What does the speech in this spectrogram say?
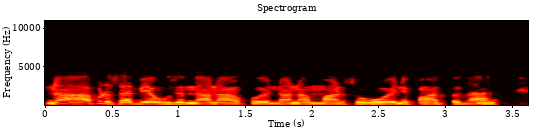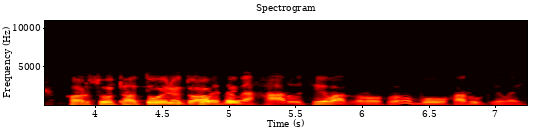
ના આપણે સાહેબ એવું છે નાના કોઈ નાના માણસો હોય ને પાંચ ના. પચીસ ખર્ચો થતો હોય ને તો હવે આપણે તમે સારું સેવા કરો છો બહુ સારું કહેવાય.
